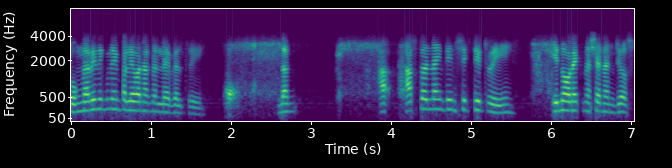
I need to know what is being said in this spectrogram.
kung narinig mo na yung paliwanag ng level 3, nag after 1963, kinorek na siya ng Diyos.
